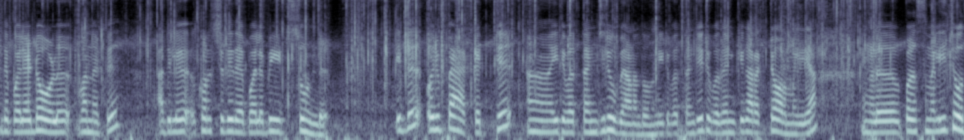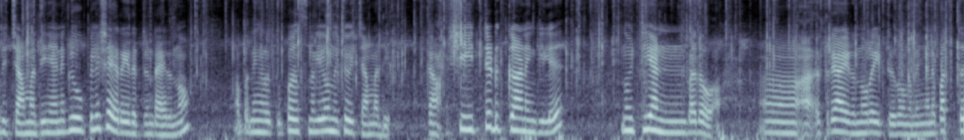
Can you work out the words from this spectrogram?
ഇതേപോലെ ഡോൾ വന്നിട്ട് അതിൽ കുറച്ചത് ഇതേപോലെ ബീഡ്സും ഉണ്ട്. ഇത് ഒരു പാക്കറ്റ് ഇരുപത്തഞ്ച് രൂപയാണെന്ന് തോന്നുന്നു. ഇരുപത്തഞ്ച് ഇരുപത് എനിക്ക് കറക്റ്റ് ഓർമ്മയില്ല. നിങ്ങൾ പേഴ്സണലി ചോദിച്ചാൽ മതി. ഞാൻ ഗ്രൂപ്പിൽ ഷെയർ ചെയ്തിട്ടുണ്ടായിരുന്നു. അപ്പോൾ നിങ്ങൾക്ക് പേഴ്സണലി ഒന്ന് ചോദിച്ചാൽ മതി. ഷീറ്റ് എടുക്കുകയാണെങ്കിൽ നൂറ്റി എൺപതോ എത്രയായിരുന്നു റേറ്റ് തോന്നുന്നു. ഇങ്ങനെ പത്ത്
